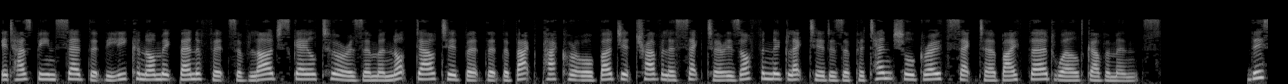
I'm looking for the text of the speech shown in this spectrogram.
It has been said that the economic benefits of large-scale tourism are not doubted but that the backpacker or budget traveler sector is often neglected as a potential growth sector by third world governments. This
